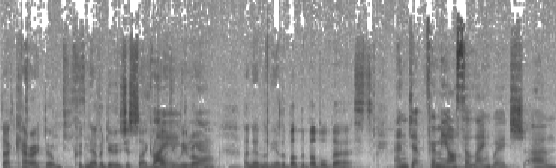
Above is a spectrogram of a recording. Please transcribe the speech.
that character could never do. It's just psychologically Right, wrong. And then you know, the, bu- the bubble bursts. And for me, also language. Um,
